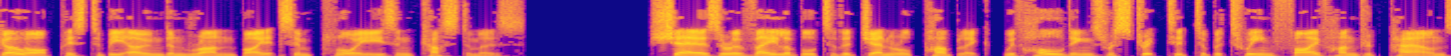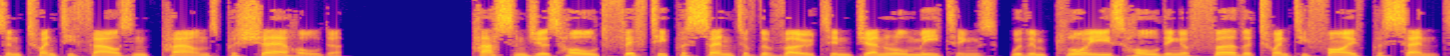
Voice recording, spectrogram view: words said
GoOp is to be owned and run by its employees and customers. Shares are available to the general public, with holdings restricted to between £500 and £20,000 per shareholder. Passengers hold 50% of the vote in general meetings, with employees holding a further 25%,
